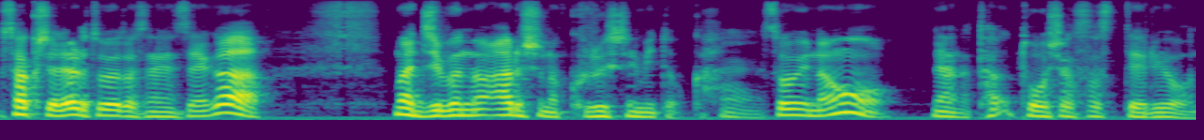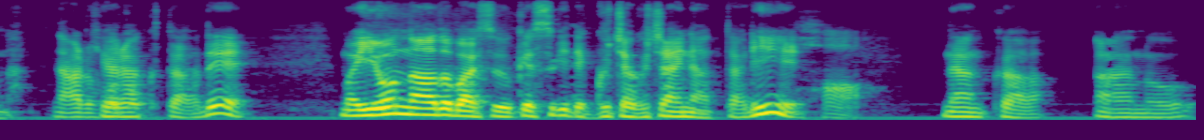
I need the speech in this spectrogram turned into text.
作者である豊田先生が、まあ、自分のある種の苦しみとか、うん。そういうのをなんかた投射させてるようなキャラクターで、まあ、いろんなアドバイスを受けすぎてぐちゃぐちゃになったりはなんかあの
